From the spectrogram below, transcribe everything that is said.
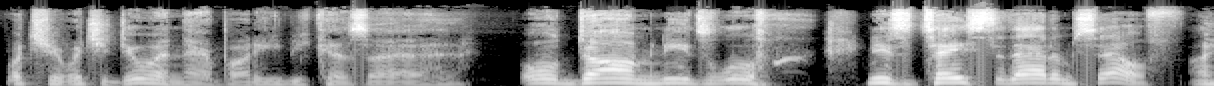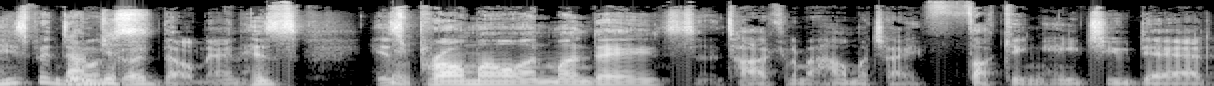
what you what you doing there, buddy? Because uh, old Dom needs a little needs a taste of that himself." Uh, he's been doing just- good though, man. His his hmm. promo on Mondays talking about how much I fucking hate you, Dad.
